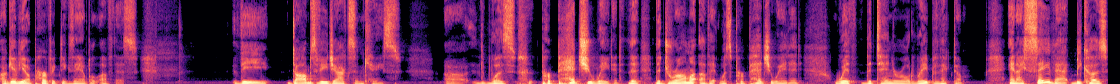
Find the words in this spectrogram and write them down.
I'll give you a perfect example of this. The Dobbs v. Jackson case uh, was perpetuated. The, the drama of it was perpetuated with the 10 year old rape victim. And I say that because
